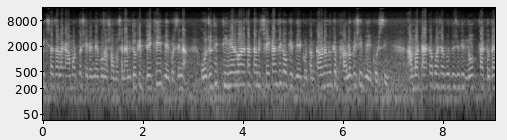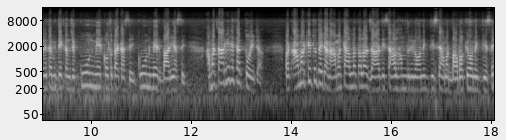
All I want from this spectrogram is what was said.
রিক্সা চালাক, আমার তো সেটা নিয়ে কোনো সমস্যা নেই। আমি তো ওকে দেখেই বিয়ে করছি না। ও যদি টিনের ঘরে থাকতো, আমি সেখান থেকে ওকে বিয়ে করতাম, কারণ আমি ওকে ভালোবেসে বিয়ে করছি। আমার টাকা পয়সার প্রতি যদি লোভ থাকতো, তাহলে তো আমি দেখতাম যে কোন মেয়ের কত টাকা আছে, কোন মেয়ের বাড়ি আছে। আমার টার্গেটে থাকতো ওইটা। বাট আমার ক্ষেত্রে তো এটা না। আমাকে আল্লাহ তালা যা দিছে আলহামদুলিল্লাহ অনেক দিছে আমার বাবাকে অনেক দিছে।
